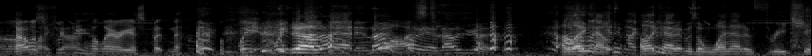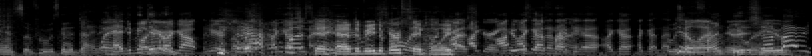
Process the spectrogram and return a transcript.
Oh that was Oh freaking God. hilarious, but no. We we did Yeah, all that, bad and that was lost. funny. That was good. I like how like, it's not I like how it was a one out of three chance of who was gonna die. And Wait, it had to be Oh, here I Dillon. got here. No, wait, I got an It had to be the birthday boy. I, I, Screen. I, I got an idea. I got I got an Who was idea. in the Dillon, front? it was were. you. By the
